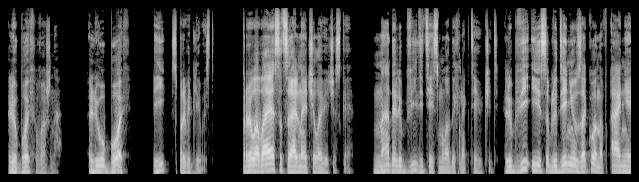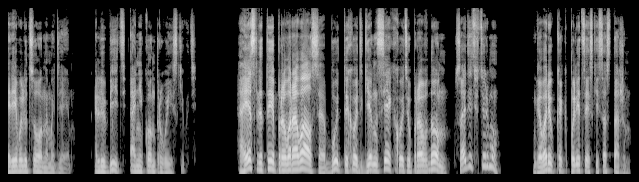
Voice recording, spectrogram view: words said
Любовь важна. Любовь и справедливость. Правовая, социальная, человеческая. Надо любви детей с молодых ногтей учить. Любви и соблюдению законов, а не революционным идеям. Любить, а не контру выискивать. А если ты проворовался, будь ты хоть генсек, хоть управдом, садить в тюрьму. Говорю, как полицейский со стажем.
